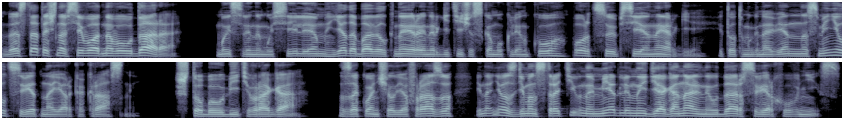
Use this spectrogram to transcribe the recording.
достаточно всего одного удара. Мысленным усилием я добавил к нейроэнергетическому клинку порцию пси-энергии, и тот мгновенно сменил цвет на ярко-красный. Чтобы убить врага. Закончил я фразу и нанес демонстративно медленный диагональный удар сверху вниз.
